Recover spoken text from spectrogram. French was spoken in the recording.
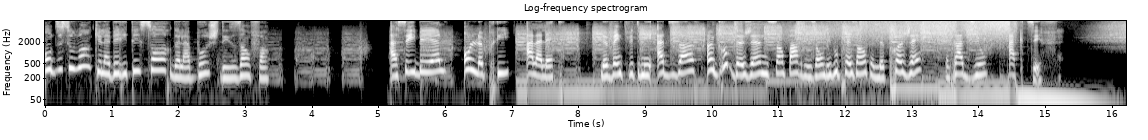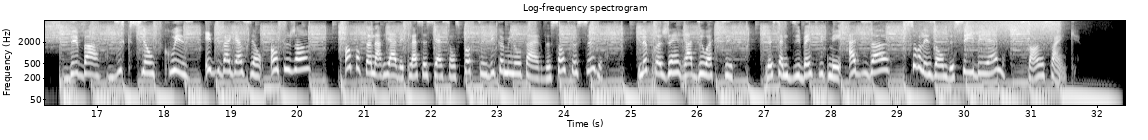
On dit souvent que la vérité sort de la bouche des enfants. À CIBL, on l'a pris à la lettre. Le 28 mai à 10h, un groupe de jeunes s'empare des ondes et vous présente le projet Radio Actif. Débats, discussions, quiz et divagations en tout genre, en partenariat avec l'Association sportive et communautaire de Centre-Sud, le projet Radioactif, le samedi 28 mai à 10h sur les ondes de CIBL 105.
